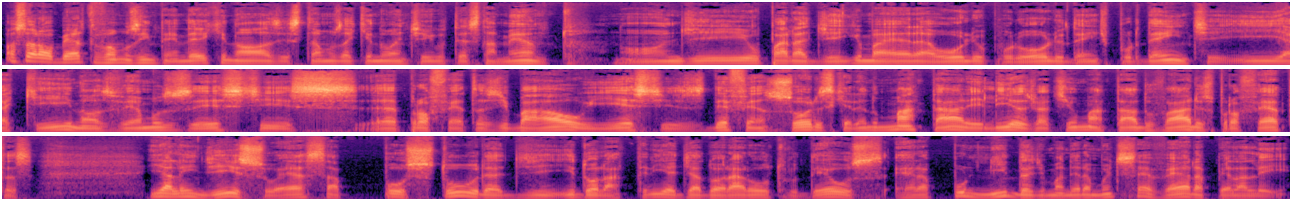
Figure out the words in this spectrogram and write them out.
Pastor Alberto, vamos entender que nós estamos aqui no Antigo Testamento, onde o paradigma era olho por olho, dente por dente, e aqui nós vemos estes é, profetas de Baal e estes defensores querendo matar Elias, já tinham matado vários profetas. E além disso, essa postura de idolatria, de adorar outro Deus, era punida de maneira muito severa pela lei.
